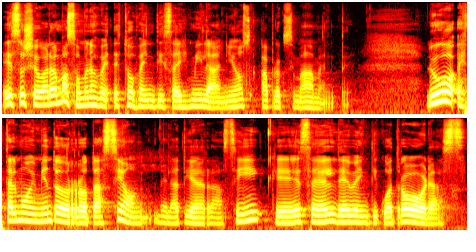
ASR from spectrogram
eso llevará más o menos estos 26.000 años aproximadamente. Luego está el movimiento de rotación de la Tierra, ¿sí? que es el de 24 horas.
